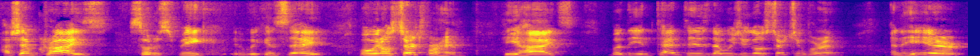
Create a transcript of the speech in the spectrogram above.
Hashem cries, so to speak, we can say, when we don't search for him. He hides, but the intent is that we should go searching for him. And here,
